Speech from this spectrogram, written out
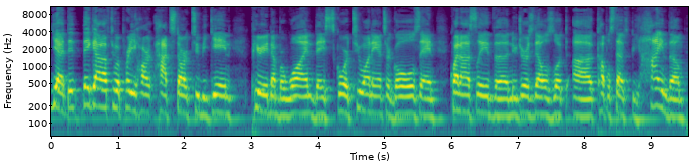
yeah, they, got off to a pretty hard, hot start to begin period number one. They scored two unanswered goals, and quite honestly, the New Jersey Devils looked a couple steps behind them.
